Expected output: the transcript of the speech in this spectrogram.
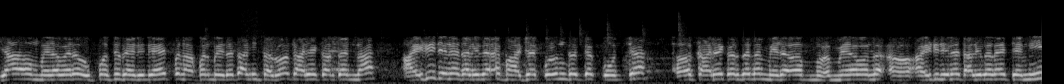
या मेळाव्याला उपस्थित राहिलेले आहेत. पण आपण बघितलं आणि सर्व कार्यकर्त्यांना आयडी देण्यात आलेला आहे. भाजपकडून तर त्या कोणत्या कार्यकर्त्यांना मेळा- मेळाव्याला आयडी देण्यात आलेला नाही त्यांनी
